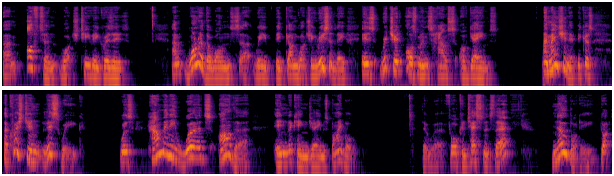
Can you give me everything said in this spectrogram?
um, often watch TV quizzes. And one of the ones uh, we've begun watching recently is Richard Osman's House of Games. I mention it because a question this week was how many words are there in the King James Bible? There were four contestants there. Nobody got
